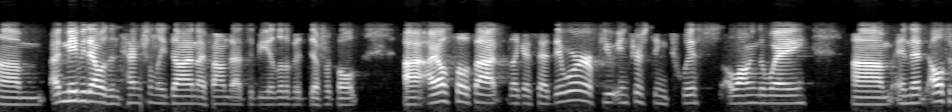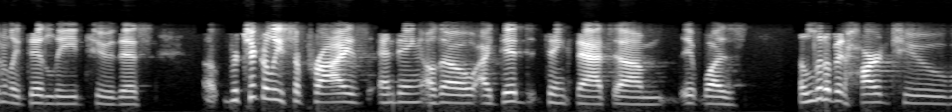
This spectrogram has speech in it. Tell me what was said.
Um, maybe that was intentionally done. I found that to be a little bit difficult. Uh, I also thought, like I said, there were a few interesting twists along the way, um, and that ultimately did lead to this uh, particularly surprise ending, although I did think that um, it was a little bit hard to,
